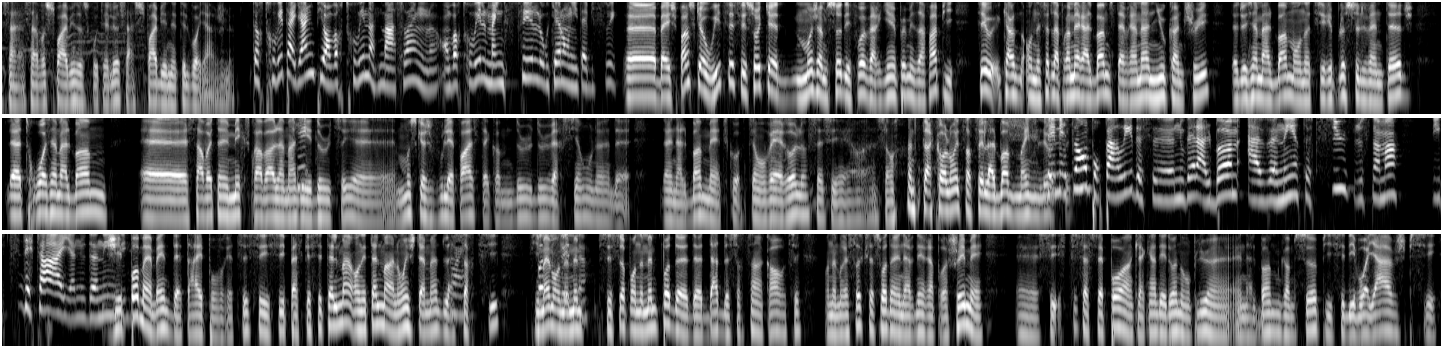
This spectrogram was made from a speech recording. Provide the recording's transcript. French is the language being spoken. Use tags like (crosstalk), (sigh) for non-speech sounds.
Ça, ça va super bien de ce côté-là. Ça a super bien été le voyage. Là. T'as retrouvé ta gang, puis on va retrouver notre Matlang, là. On va retrouver le même style auquel on est habitué. Euh, ben, je pense que oui. Tu sais, c'est sûr que moi, j'aime ça des fois varier un peu mes affaires. Puis, tu sais, quand on a fait le premier album, c'était vraiment New Country. Le deuxième album, on a tiré plus sur le vintage. Le troisième album, euh, ça va être un mix probablement des deux. Tu sais, Euh, moi, ce que je voulais faire, c'était comme deux, deux versions là, de d'un album, mais tu sais, on verra là. Ça, c'est, (laughs) on on est encore loin de sortir l'album même là. Mais mettons, pour parler de ce nouvel album à venir, t'as-tu, justement, des petits détails à nous donner? J'ai des- pas ben ben de détails pour vrai, tu sais, c'est parce que c'est tellement on est tellement loin justement de la Ouais. sortie. Puis même on a même c'est ça, on a même pas de, de date de sortie encore, tu sais. On aimerait ça que ce soit dans un avenir rapproché mais euh, c'est ça se fait pas en claquant des doigts non plus un, un album comme ça, puis c'est des voyages, puis c'est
